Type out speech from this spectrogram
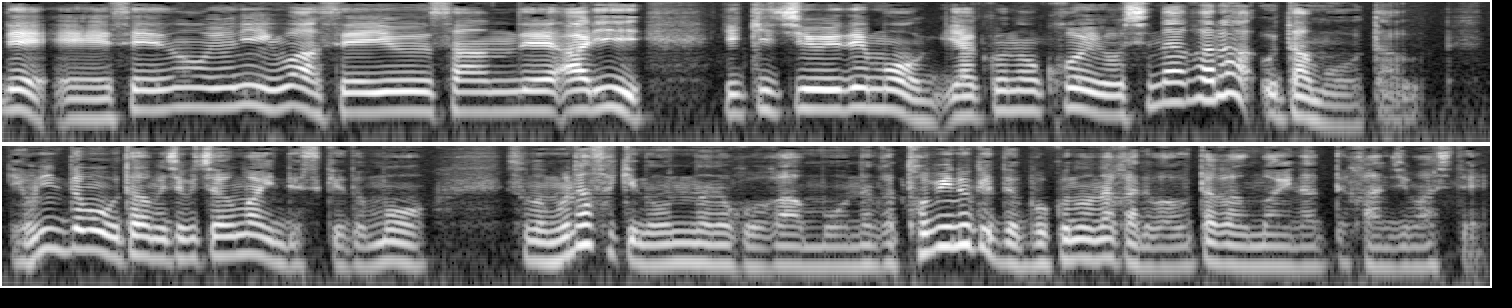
で、えー、の4人は声優さんであり、劇中でも役の声をしながら歌も歌う。4人とも歌はめちゃくちゃうまいんですけども、その紫の女の子がもうなんか飛び抜けて僕の中では歌がうまいなって感じまして。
